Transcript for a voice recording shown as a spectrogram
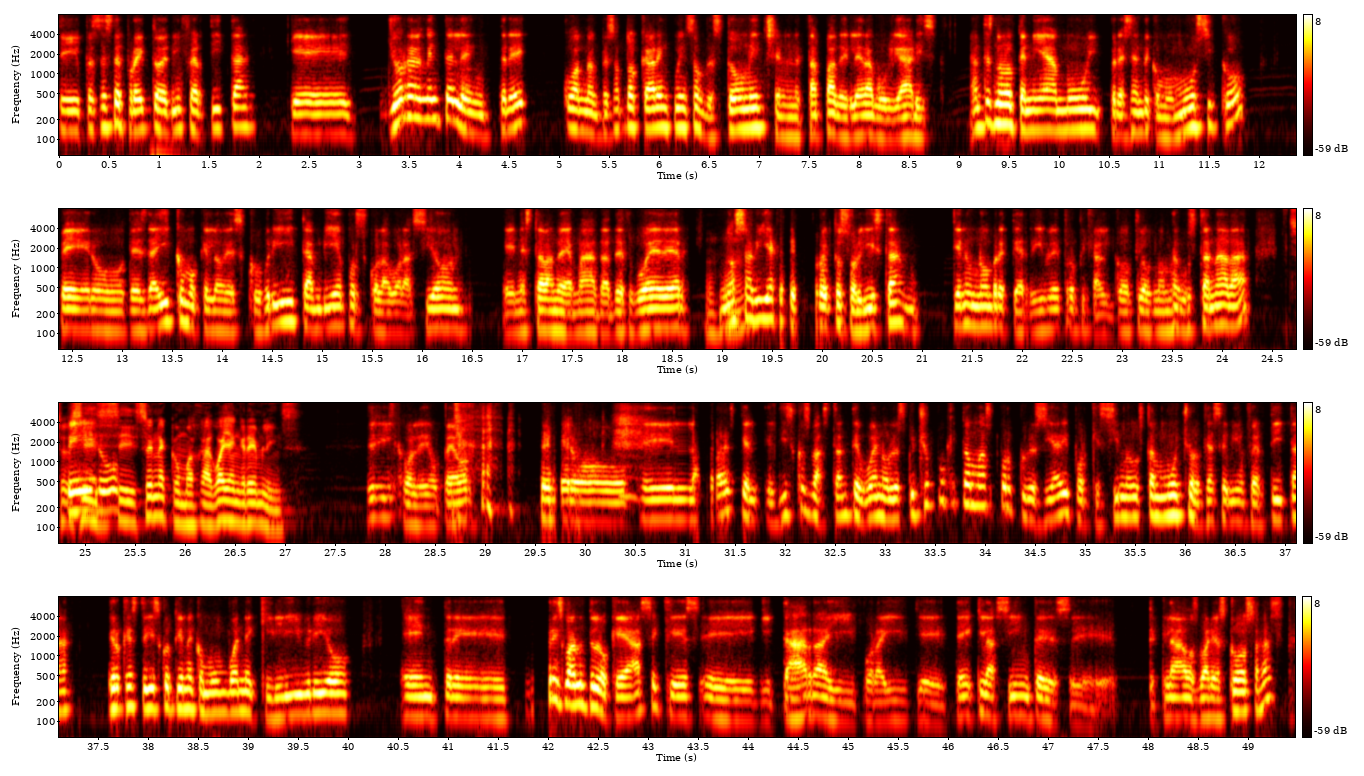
Sí, pues este proyecto de Dean Fertita, que yo realmente le entré cuando empezó a tocar en Queens of the Stone Age en la etapa de Era Vulgaris. Antes no lo tenía muy presente como músico, pero desde ahí como que lo descubrí también por su colaboración en esta banda llamada Death Weather. No sabía que tenía un proyecto solista, tiene un nombre terrible, Tropical God Club, no me gusta nada, Su- Sí, pero sí, suena como a Hawaiian Gremlins. Híjole, o peor. Pero eh, la verdad es que el, el disco es bastante bueno. Lo escuché un poquito más por curiosidad y porque sí me gusta mucho lo que hace bien Fertita. Creo que este disco tiene como un buen equilibrio entre principalmente lo que hace, que es eh, guitarra y por ahí eh, teclas, sintes, eh, teclados, varias cosas.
